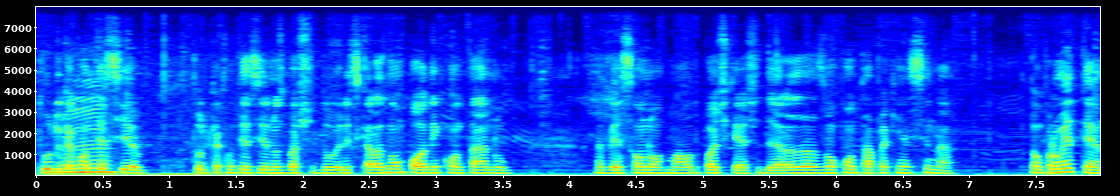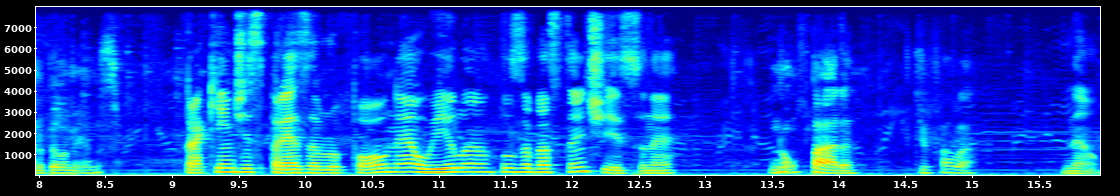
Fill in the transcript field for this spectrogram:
Tudo que hum. acontecia, tudo que acontecia nos bastidores que elas não podem contar no, na versão normal do podcast delas, elas vão contar para quem assinar. Estão prometendo, pelo menos. Para quem despreza RuPaul, né, o Willan usa bastante isso, né? Não para de falar. Não.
